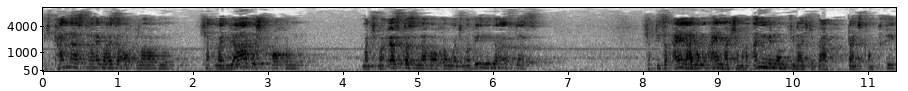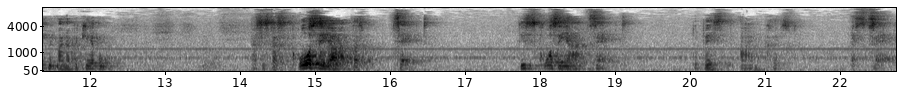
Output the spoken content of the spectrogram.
Ich kann das teilweise auch glauben. Ich habe mein Ja gesprochen, manchmal öfters in der Woche, manchmal weniger öfters. Ich habe diese Einladung einmal schon mal angenommen, vielleicht sogar ganz konkret mit meiner Bekehrung. Das ist das große Ja, das zählt. Dieses große Ja zählt. Du bist ein Christ. Es zählt.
